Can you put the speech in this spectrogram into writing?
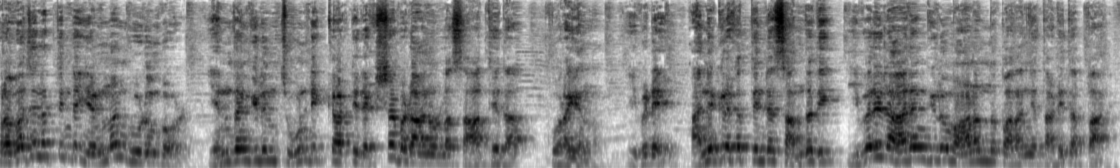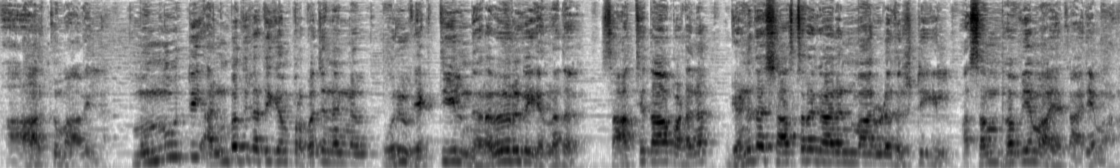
പ്രവചനത്തിന്റെ എണ്ണം കൂടുമ്പോൾ എന്തെങ്കിലും ചൂണ്ടിക്കാട്ടി രക്ഷപ്പെടാനുള്ള സാധ്യത കുറയുന്നു. ഇവിടെ അനുഗ്രഹത്തിന്റെ സന്തതി ഇവരിൽ ആരെങ്കിലും ആണെന്ന് പറഞ്ഞ് തടി തപ്പാൻ ആർക്കുമാവില്ല മുന്നൂറ്റി അൻപതിലധികം പ്രവചനങ്ങൾ ഒരു വ്യക്തിയിൽ നിറവേറുക എന്നത് സാധ്യതാ പഠന ഗണിതശാസ്ത്രകാരന്മാരുടെ ദൃഷ്ടിയിൽ അസംഭവ്യമായ കാര്യമാണ്.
